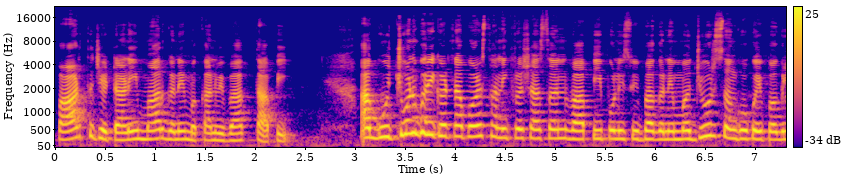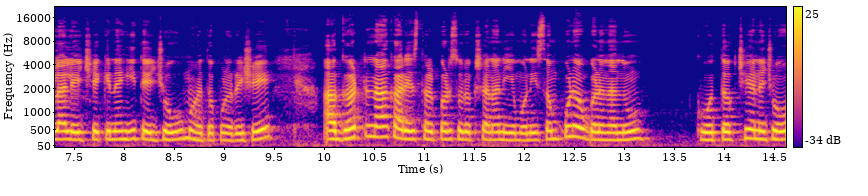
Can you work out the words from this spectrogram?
પાર્થ જેટાણી, માર્ગ અને મકાન વિભાગ તાપી. આ ગૂંચવણભરી ઘટના પર સ્થાનિક પ્રશાસન, વાપી પોલીસ વિભાગ અને મજૂર સંઘો કોઈ પગલાં લે છે કે નહીં તે જોવું મહત્વપૂર્ણ રહેશે. આ ઘટના કાર્યસ્થળ પર સુરક્ષાના નિયમોની સંપૂર્ણ અવગણનાનું ઘોતક છે અને જો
